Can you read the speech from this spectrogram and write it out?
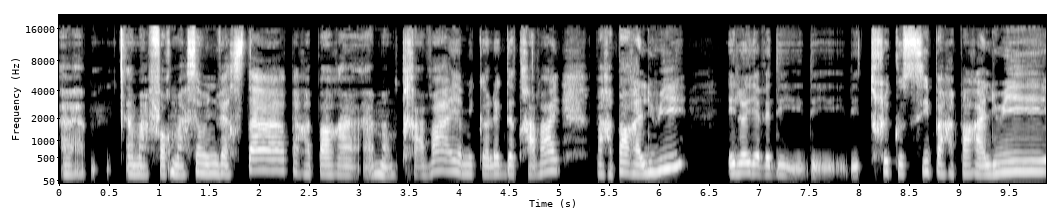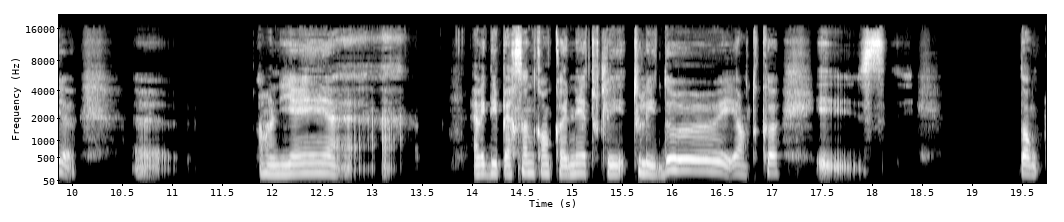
à, ma formation universitaire, par rapport à, mon travail, à mes collègues de travail, par rapport à lui. Et là, il y avait des, des, des trucs aussi par rapport à lui, euh, euh en lien à avec des personnes qu'on connaît toutes les, tous les deux. Et en tout cas, et, donc,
